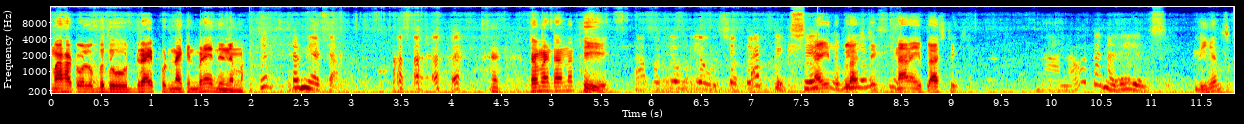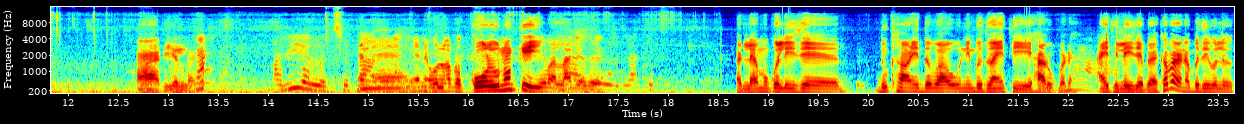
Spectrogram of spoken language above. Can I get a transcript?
મારા હાટું ઓલું બધું ડ્રાય ફ્રૂટ નાખીને બનાવી દે ને એમાં. ટમેટા. નથી. પ્લાસ્ટિક છે. ના ના એ પ્લાસ્ટિક છે. ના ના રિયલ છે? હા રિયલ લાગે. રિયલ જ છે અને એને ઓલું આપણે કોળું ન કે એવા લાગે છે. એટલે અમુક ઓલી જે દુખાવાની દવાઓ ની બધું અહીંથી સારું પડે. અહીંથી લઈ જાય બધા ખબર ને? બધી ઓલું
